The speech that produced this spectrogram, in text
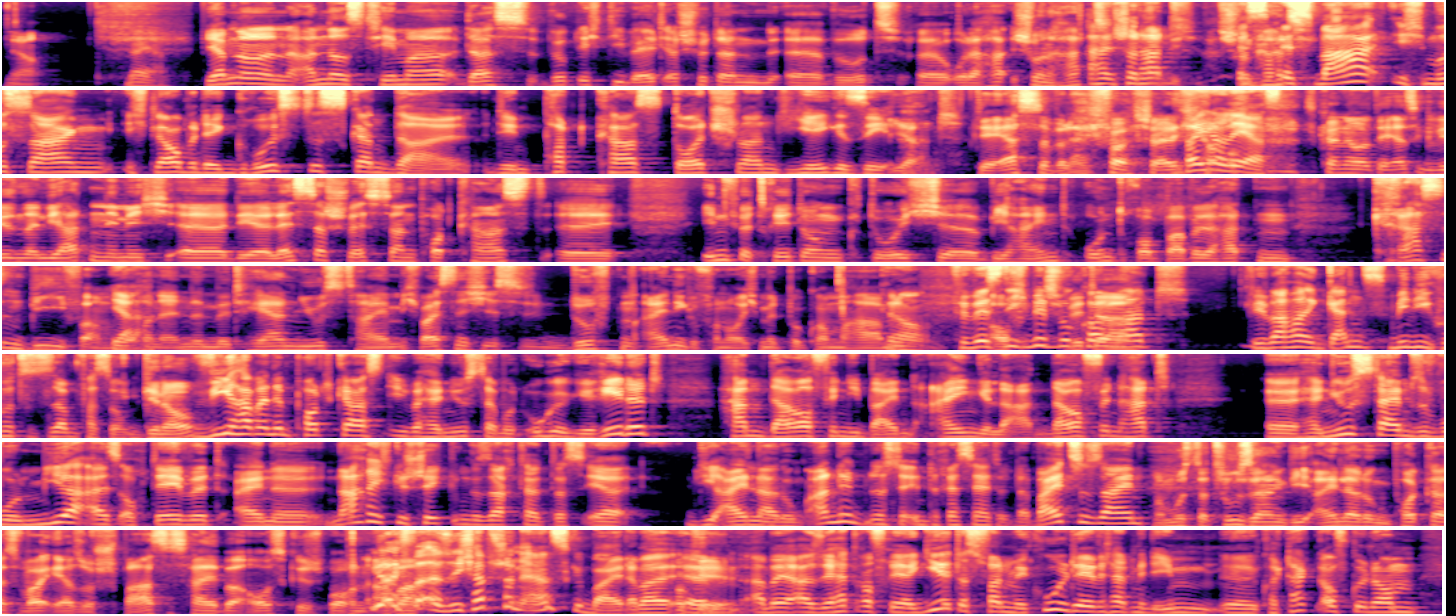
Ja. Naja. Wir haben noch ein anderes Thema, das wirklich die Welt erschüttern äh, wird äh, oder ha schon hat. Ah, schon hat. Schon es, hat. es war, ich muss sagen, ich glaube, der größte Skandal, den Podcast Deutschland je gesehen ja, hat. Der erste vielleicht wahrscheinlich. Vielleicht auch, der erste. Das kann ja auch der erste gewesen sein. Die hatten nämlich äh, der Lester-Schwestern-Podcast äh, in Vertretung durch äh, Behind und Rob Bubble hatten krassen Beef am ja. Wochenende mit Herrn Newstime. Ich weiß nicht, es dürften einige von euch mitbekommen haben. Genau. Für wer es nicht mitbekommen Twitter. hat, wir machen eine ganz mini kurze Zusammenfassung. Genau. Wir haben in dem Podcast über Herrn Newstime und Uge geredet, haben daraufhin die beiden eingeladen. Daraufhin hat äh, Herr Newstime sowohl mir als auch David eine Nachricht geschickt und gesagt hat, dass er die Einladung annimmt, dass er Interesse hätte, dabei zu sein. Man muss dazu sagen, die Einladung im Podcast war eher so spaßeshalber ausgesprochen. Ja, ich, also ich habe schon ernst gemeint, aber, Okay. ähm, aber also er hat darauf reagiert, das fanden wir cool. David hat mit ihm äh, Kontakt aufgenommen.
